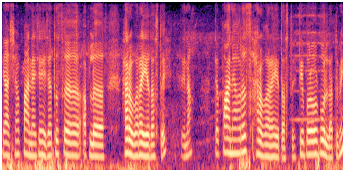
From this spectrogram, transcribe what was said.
या अशा पाण्याच्या ह्याच्यातच आपलं हरभरा येत असतो ते ना त्या पाण्यावरच हरभरा येत असतो ते बरोबर बोलला तुम्ही.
